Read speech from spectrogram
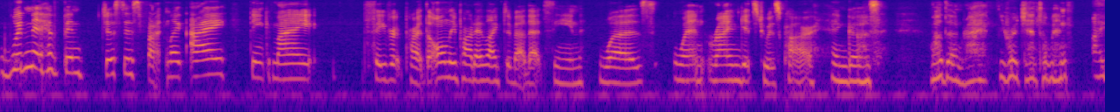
wouldn't it have been just as fun? Like, I think my favorite part, the only part I liked about that scene was when Ryan gets to his car and goes, Well done, Ryan. You were a gentleman. I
